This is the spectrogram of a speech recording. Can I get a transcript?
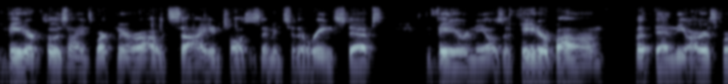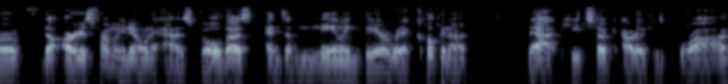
Vader clotheslines Marc Mero outside and tosses him into the ring steps. Vader nails a Vader bomb, but then the artist for the artist formerly known as Goldust ends up nailing Vader with a coconut that he took out of his bra.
